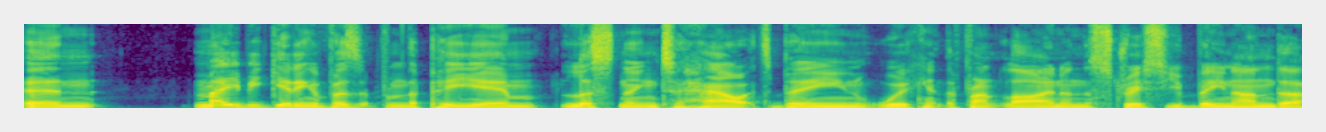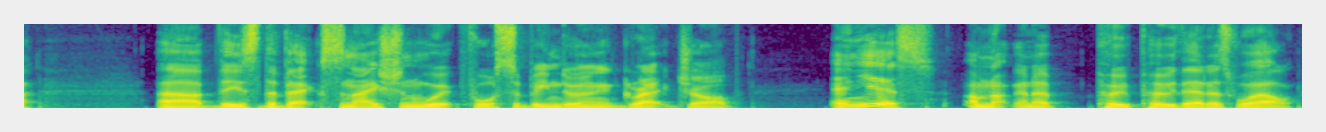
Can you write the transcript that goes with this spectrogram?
in maybe getting a visit from the PM, listening to how it's been working at the front line and the stress you've been under. Uh, there's the vaccination workforce have been doing a great job. And yes, I'm not going to poo poo that as well.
